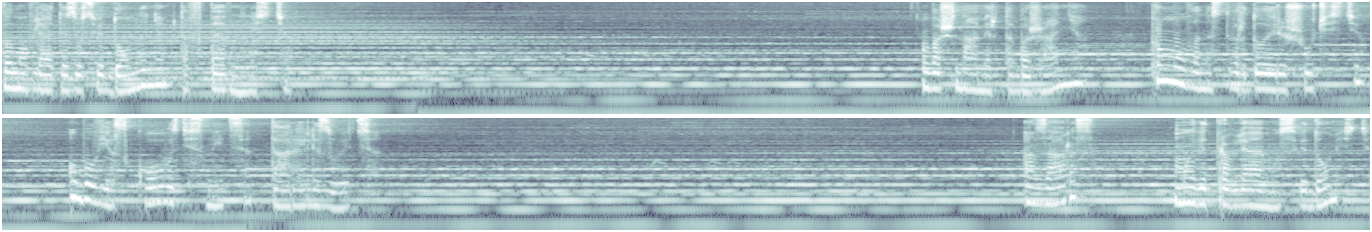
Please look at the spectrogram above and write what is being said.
Вимовляйте з усвідомленням та впевненістю. Ваш намір та бажання, промовлене з твердою рішучістю, обов'язково здійсниться та реалізується. А зараз ми відправляємо свідомість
